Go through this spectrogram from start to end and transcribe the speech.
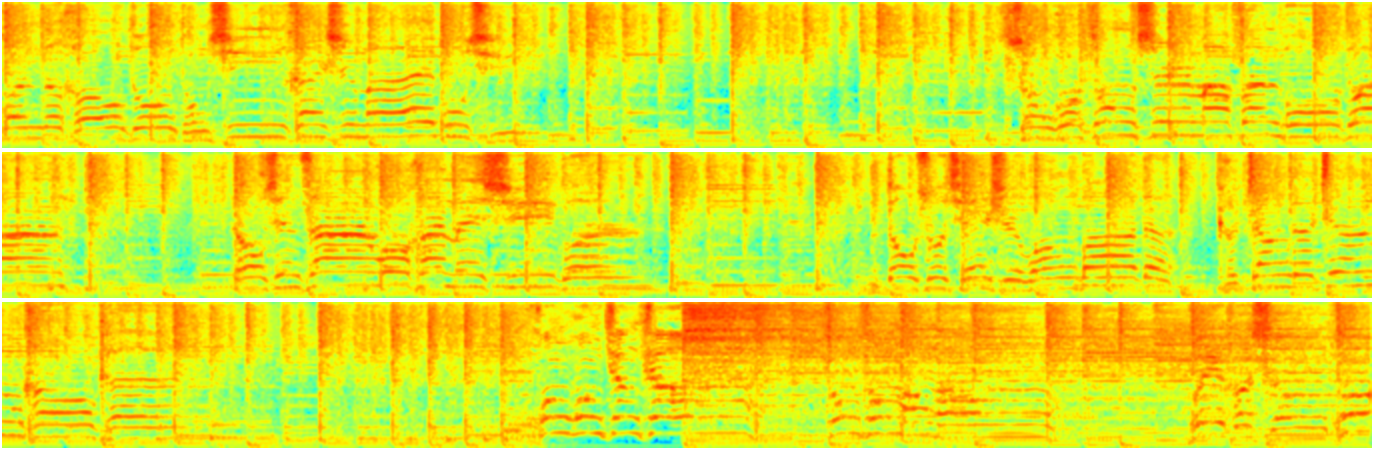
欢的好多东西还是买不起。生活总是麻烦不断，到现在我还没习惯。都说钱是王八蛋，可长得真好看。慌慌张张，匆匆忙忙。为何生活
